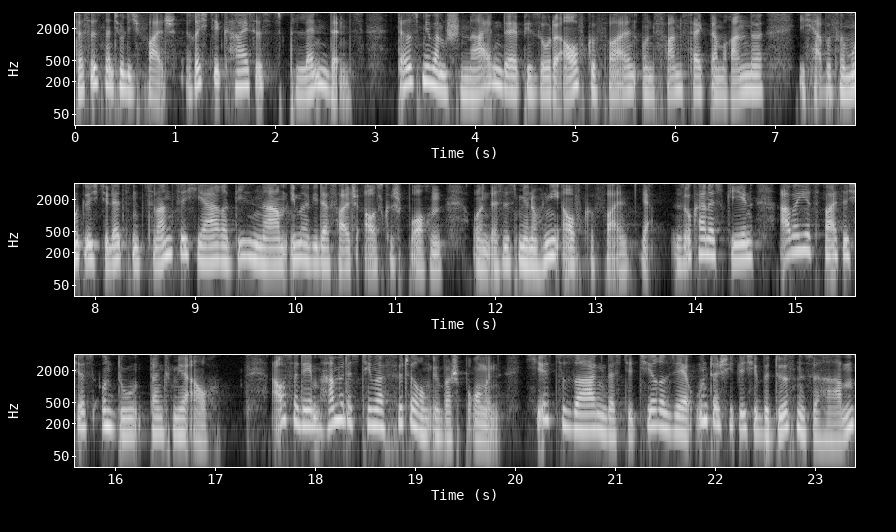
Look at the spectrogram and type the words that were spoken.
Das ist natürlich falsch. Richtig heißt es Splendens. Das ist mir beim Schneiden der Episode aufgefallen und Fun Fact am Rande, ich habe vermutlich die letzten 20 Jahre diesen Namen immer wieder falsch ausgesprochen und es ist mir noch nie aufgefallen. Ja, so kann es gehen, aber jetzt weiß ich es und du dank mir auch. Außerdem haben wir das Thema Fütterung übersprungen. Hier ist zu sagen, dass die Tiere sehr unterschiedliche Bedürfnisse haben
